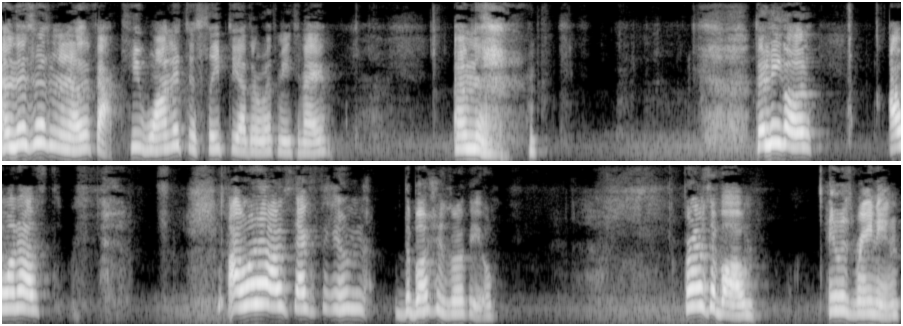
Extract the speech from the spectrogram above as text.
And this is another fact. He wanted to sleep together with me tonight. And then he goes, I want to have, I want to have sex in the bushes with you. First of all, it was raining.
